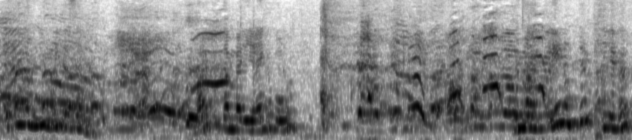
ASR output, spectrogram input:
Heb je nog niet zeggen? Mark, dan ben jij gewonnen. Nu mag ik één tip geven.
